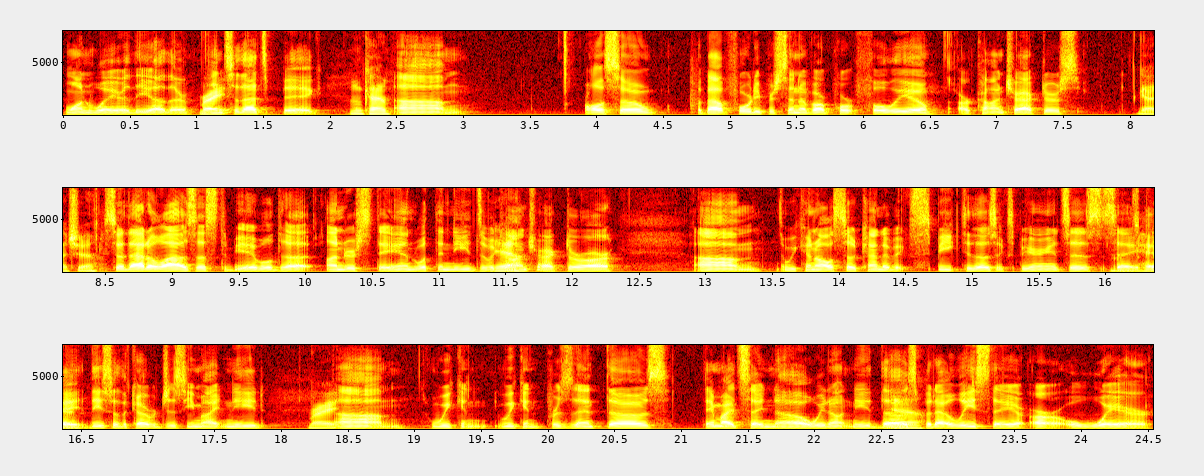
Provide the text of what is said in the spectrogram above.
one way or the other. Right. And so that's big. Okay. Um, also, about 40% of our portfolio are contractors. Gotcha. So that allows us to be able to understand what the needs of a Yeah. contractor are. Um, we can also kind of speak to those experiences, and say, That's hey, good. these are the coverages you might need. Right. Um, we can we can present those. They might say no, we don't need those, Yeah. but at least they are aware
